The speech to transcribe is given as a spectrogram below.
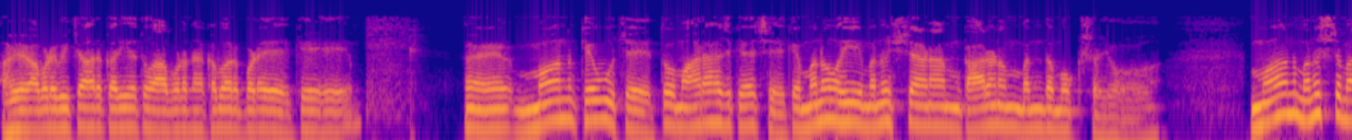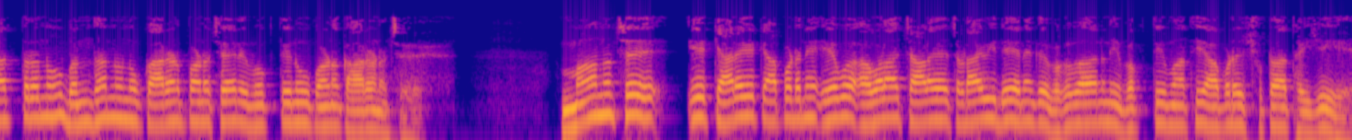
હવે આપણે વિચાર કરીએ તો આપણને ખબર પડે કે મન કેવું છે? તો મહારાજ કહે છે કે, મનોહી મનુષ્યાણામ કારણમ બંધ મોક્ષયો. મન મનુષ્ય માત્રનું બંધનનું કારણ પણ છે અને મુક્તિનું પણ કારણ છે. મન છે એ ક્યારેક આપણને એવો અવળા ચાળે ચડાવી દે ને કે ભગવાનની ભક્તિમાંથી આપણે છૂટા થઈ જઈએ.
